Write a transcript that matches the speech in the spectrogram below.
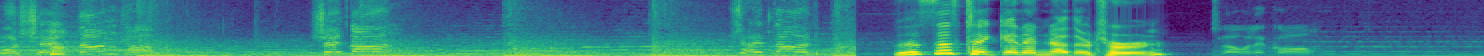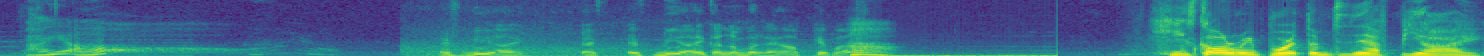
वो शैतान था शैतान शैतान। This is taking another turn. भाई आप FBI FBI का नंबर है आपके पास He's gonna report them to the FBI.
